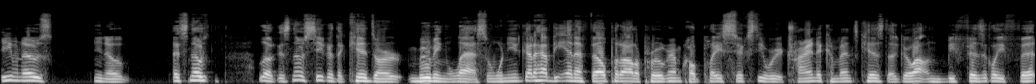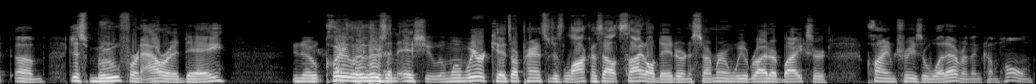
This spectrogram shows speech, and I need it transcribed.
even those, you know, it's no look. It's no secret that kids are moving less. And when you got to have the NFL put out a program called Play 60, where you're trying to convince kids to go out and be physically fit, um, just move for an hour a day. You know, clearly there's an issue. And when we were kids, our parents would just lock us outside all day during the summer, and we would ride our bikes or climb trees or whatever, and then come home.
